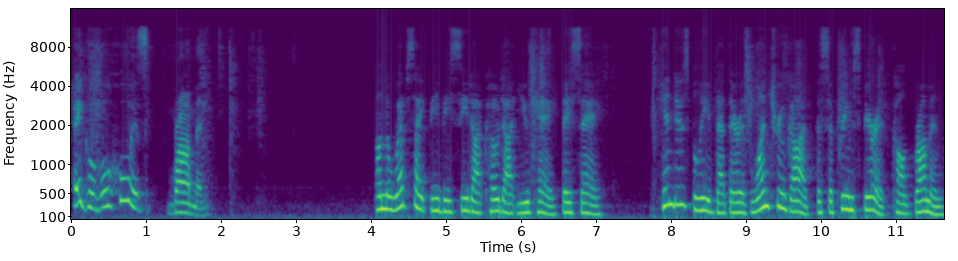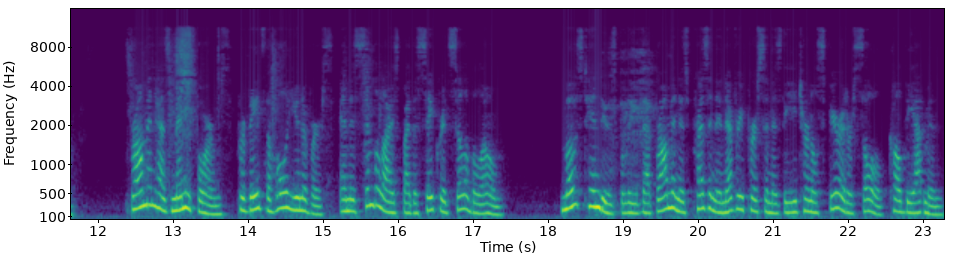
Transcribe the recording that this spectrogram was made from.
Hey Google, who is Brahmin? On the website bbc.co.uk, they say, Hindus believe that there is one true God, the Supreme Spirit, called Brahman. Brahman has many forms, pervades the whole universe, and is symbolized by the sacred syllable Om. Most Hindus believe that Brahman is present in every person as the eternal spirit or soul, called the Atman.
